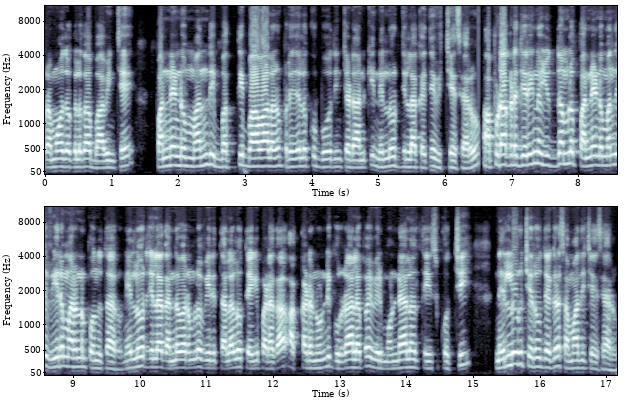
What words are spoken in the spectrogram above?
ప్రమోదకులుగా భావించే పన్నెండు మంది భక్తి భావాలను ప్రజలకు బోధించడానికి నెల్లూరు జిల్లాకైతే విచ్చేశారు. అప్పుడు అక్కడ జరిగిన యుద్ధంలో పన్నెండు మంది వీరమరణం పొందుతారు. నెల్లూరు జిల్లా గంధవరంలో వీరి తలలు తెగిపడగా అక్కడ నుండి గుర్రాలపై వీరి మొండాలను తీసుకొచ్చి నెల్లూరు చెరువు దగ్గర సమాధి చేశారు.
